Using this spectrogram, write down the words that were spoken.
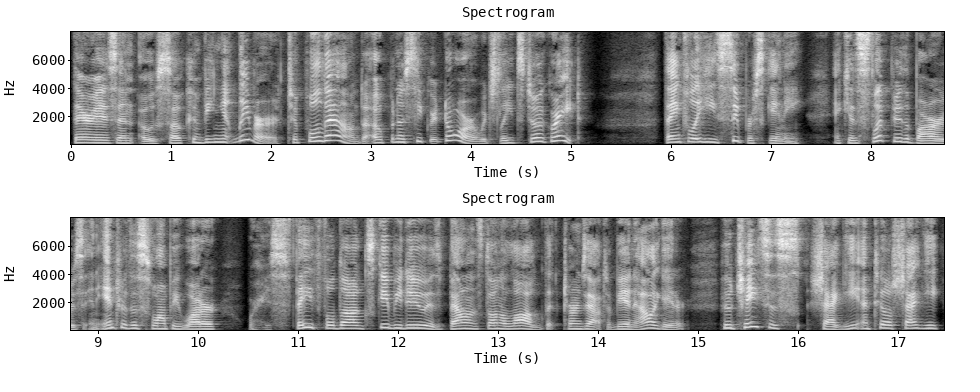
there is an oh so convenient lever to pull down to open a secret door which leads to a grate. Thankfully, he's super skinny and can slip through the bars and enter the swampy water where his faithful dog Scooby Doo is balanced on a log that turns out to be an alligator, who chases Shaggy until Shaggy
